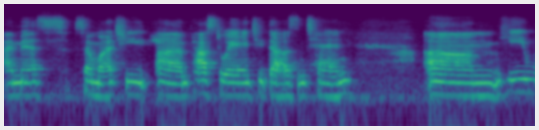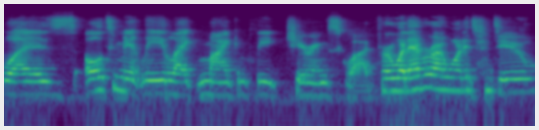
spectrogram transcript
I miss so much, he um, passed away in 2010. Um, he was ultimately like my complete cheering squad for whatever I wanted to do.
